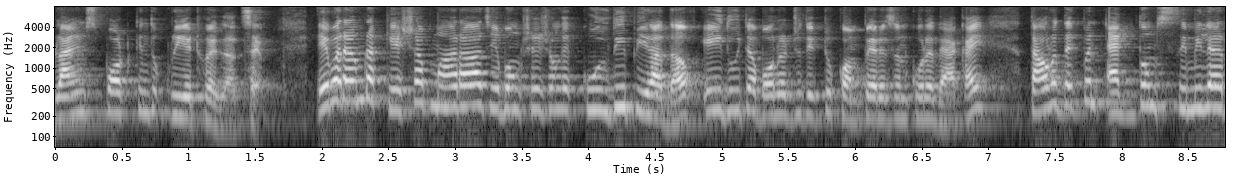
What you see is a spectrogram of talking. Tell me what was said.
ব্লাইন্ড স্পট কিন্তু ক্রিয়েট হয়ে যাচ্ছে। এবারে আমরা কেশব মহারাজ এবং সেই সঙ্গে কুলদীপ ইয়াদব, এই দুইটা বলের যদি একটু কম্প্যারিজন করে দেখাই, তাহলে দেখবেন একদম সিমিলার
